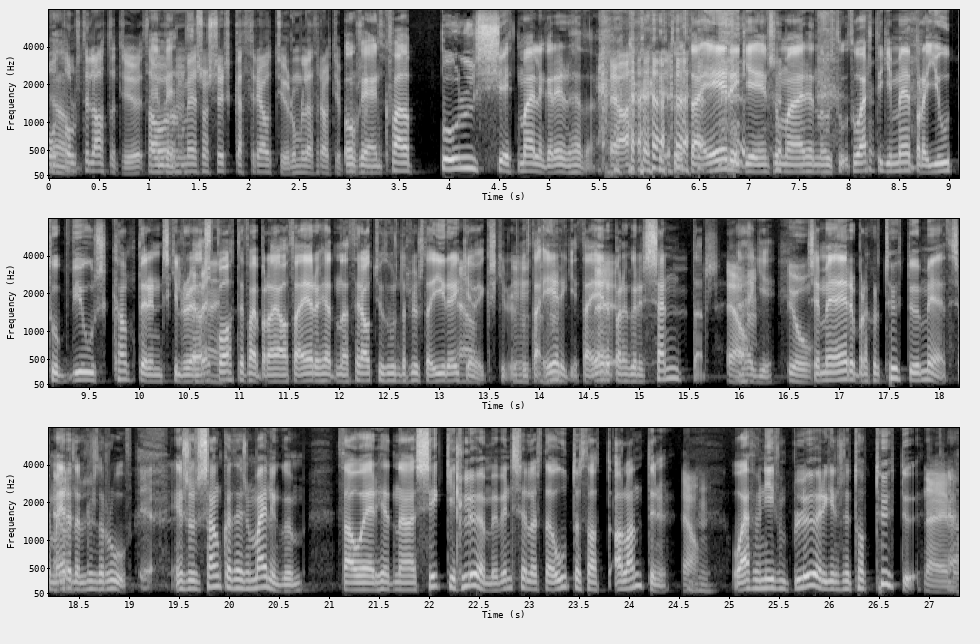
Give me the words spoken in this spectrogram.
og 12 til 80 þá er hún með svona cirka 30, rúmlega 30% Ok, en hvaða bullshit mælingar eru þetta? þú veist, það er ekki eins og maður hérna, þú, þú ert ekki með bara YouTube views counterinn, skilur, eða Spotify bara já, það eru hérna 30.000 hlusta í Reykjavík, skilur mm. það er ekki, það eru bara einhverjir sendar eða ekki, Jú. sem eru bara einhverjir 20 með sem eru alltaf hlusta rúf eins og samkvæmt þessum mælingum þá er hérna Siggi Hlöð með vinselasta útastátt á landinu. Já, og FM 95 Blöð er ekki eins og top 20, nei, Já.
